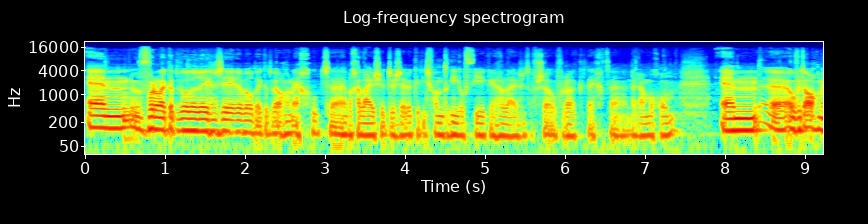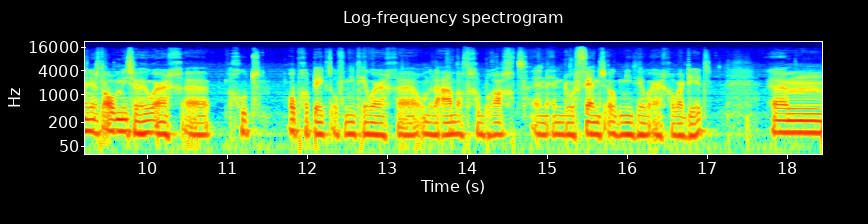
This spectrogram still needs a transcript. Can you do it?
En voordat ik het wilde recenseren, wilde ik het wel gewoon echt goed eh, hebben geluisterd. Dus heb ik het iets van drie of vier keer geluisterd of zo, voordat ik het echt eh eraan begon. En over het algemeen is het album niet zo heel erg goed opgepikt of niet heel erg onder de aandacht gebracht. En, en door fans ook niet heel erg gewaardeerd. Ehm,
